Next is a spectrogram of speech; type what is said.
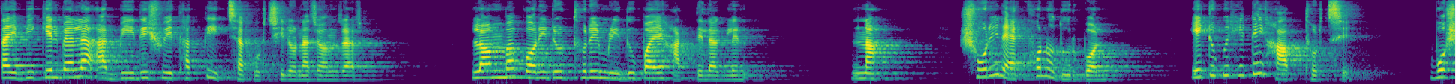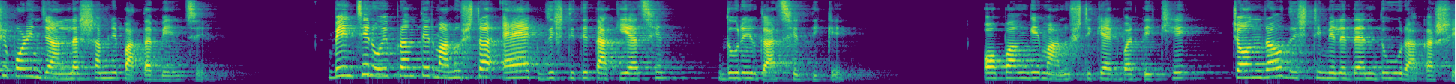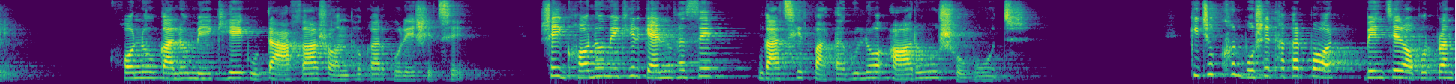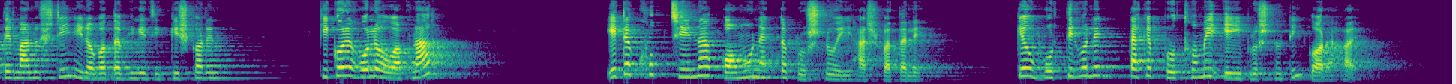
তাই বিকেলবেলা আর বেডে শুয়ে থাকতে ইচ্ছা করছিল না চন্দ্রার। লম্বা করিডোর ধরে মৃদু পায়ে হাঁটতে লাগলেন। না, শরীর এখনও দুর্বল। এটুকু হেঁটেই হাঁপ ধরছে। বসে পড়েন জানলার সামনে পাতা বেঞ্চে বেঞ্চের ওই প্রান্তের মানুষটা এক দৃষ্টিতে তাকিয়ে আছেন, দূরের গাছের দিকে। অপাঙ্গে মানুষটিকে একবার দেখে চন্দ্রাও দৃষ্টি মেলে দেন দূর আকাশে। ঘন কালো মেঘে গোটা আকাশ অন্ধকার করে এসেছে। সেই ঘন মেঘের ক্যানভাসে গাছের পাতাগুলো আরও সবুজ। কিছুক্ষণ বসে থাকার পর বেঞ্চের অপর প্রান্তের মানুষটি নীরবতা ভেঙে জিজ্ঞেস করেন কি করে হলো আপনার? এটা খুব চেনা কমন একটা প্রশ্ন এই হাসপাতালে। কেউ ভর্তি হলে তাকে প্রথমে এই প্রশ্নটি করা হয়।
